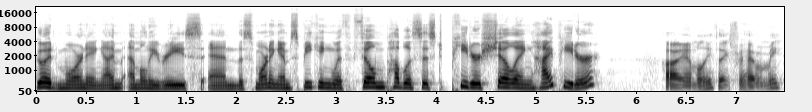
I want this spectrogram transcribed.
Good morning. I'm Emily Reese, and this morning I'm speaking with film publicist Peter Schilling. Hi, Peter. Hi, Emily. Thanks for having me.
